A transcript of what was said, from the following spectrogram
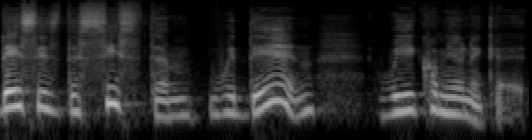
this is the system within we communicate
